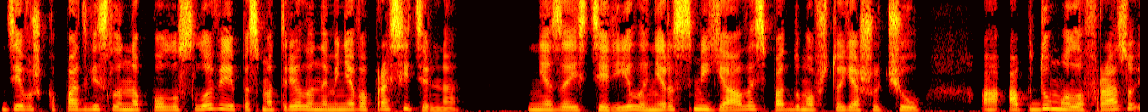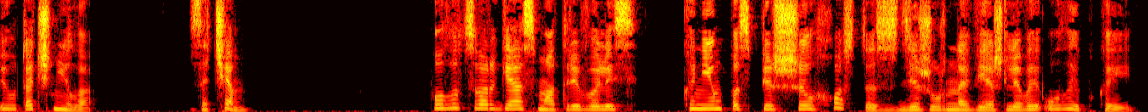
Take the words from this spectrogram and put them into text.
Девушка подвисла на полусловие и посмотрела на меня вопросительно. Не заистерила, не рассмеялась, подумав, что я шучу, а обдумала фразу и уточнила. «Зачем?» Полуцварги осматривались. К ним поспешил хостес с дежурно-вежливой улыбкой.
